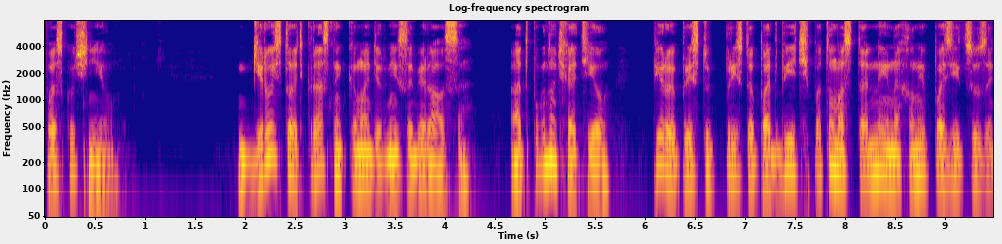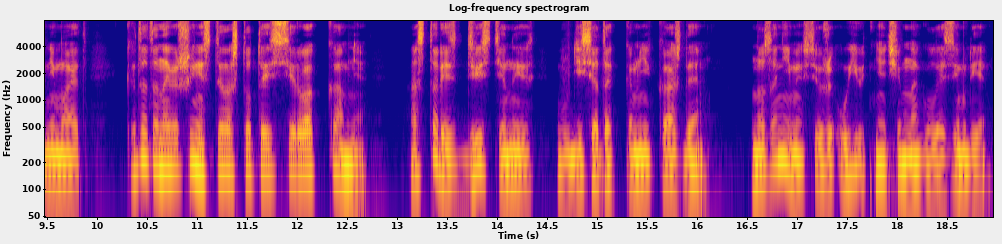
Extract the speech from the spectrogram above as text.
Поскучнел. Геройствовать красный командир не собирался. Отпугнуть хотел. Первый приступ, приступ отбить, потом остальные на холме позицию занимают – когда-то на вершине стояло что-то из серого камня. Остались две стены в десяток камней каждая, но за ними все же уютнее, чем на голой земле.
